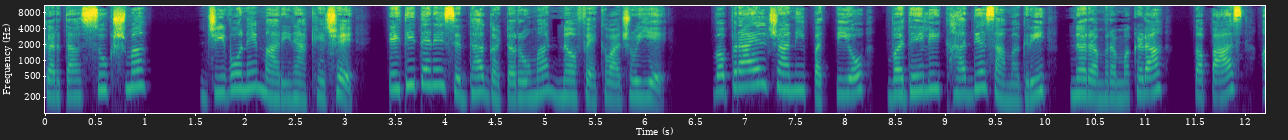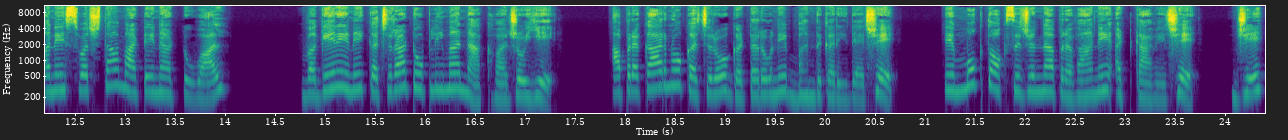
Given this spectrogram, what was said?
કરતા સૂક્ષ્મ જીવોને મારી નાખે છે. તેથી તેને સીધા ગટરોમાં ન ફેંકવા જોઈએ. વપરાયેલ ચાની પત્તીઓ, વધેલી ખાદ્ય સામગ્રી, નરમ રમકડા, કપાસ અને સ્વચ્છતા માટેના ટુવાલ વગેરેને કચરા ટોપલીમાં નાખવા જોઈએ. આ પ્રકારનો કચરો ગટરોને બંધ કરી દે છે. તે મુક્ત ઓક્સિજનના પ્રવાહને અટકાવે છે, જે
